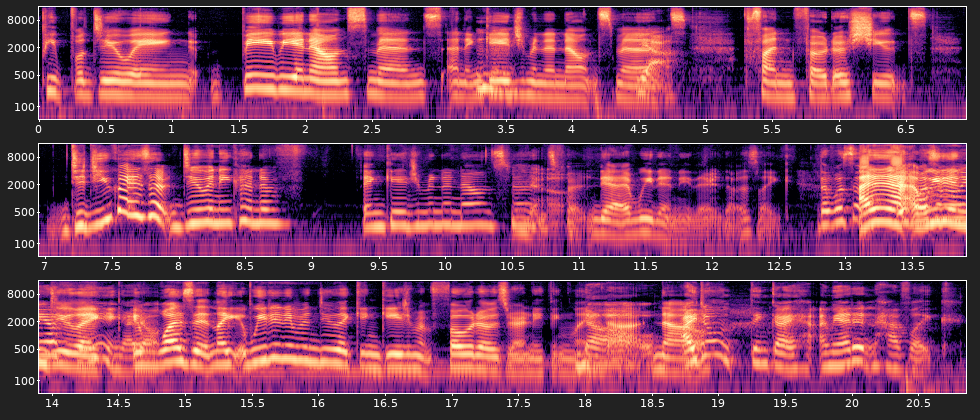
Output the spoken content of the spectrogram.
people doing baby announcements and engagement announcements, Yeah. fun photo shoots. Did you guys uh, do any kind of engagement announcements? No. For- yeah, we didn't either. That was like That wasn't. I didn't. We wasn't really didn't do like thing, I it wasn't like we didn't even do like engagement photos or anything like no, that. No, I don't think I. Ha- I mean, I didn't have like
